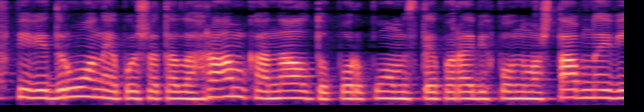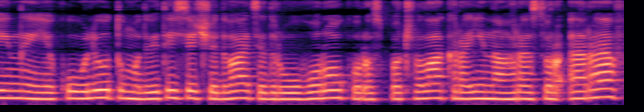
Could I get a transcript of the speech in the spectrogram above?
FPV-дрони, пише телеграм-канал Топор Помсти. Перебіг повномасштабної війни, яку в лютому 2022 року розпочала країна-агресор РФ,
